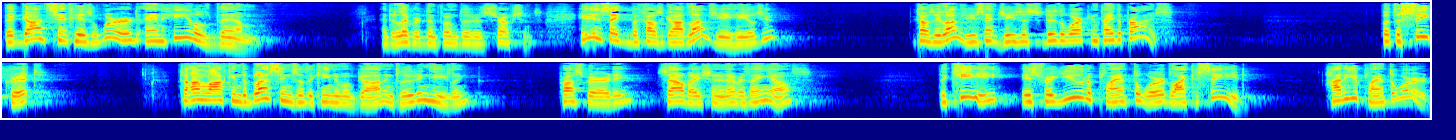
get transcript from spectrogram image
that God sent His word and healed them and delivered them from their destructions. He didn't say because God loves you, He healed you. Because he loves you, he sent Jesus to do the work and pay the price. But the secret to unlocking the blessings of the kingdom of God, including healing, prosperity, salvation, and everything else, the key is for you to plant the word like a seed. How do you plant the word?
